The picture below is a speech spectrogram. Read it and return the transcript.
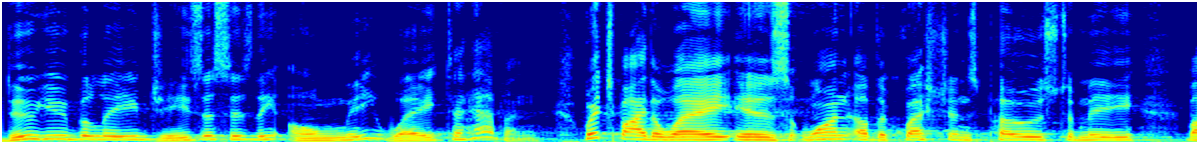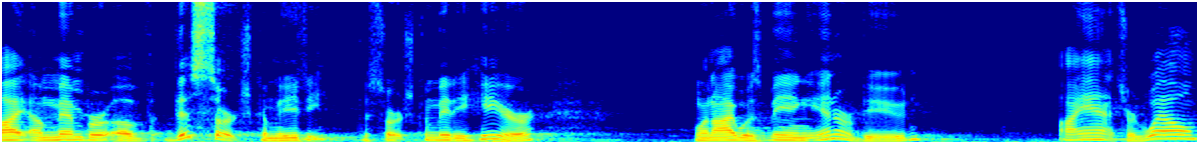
Do you believe Jesus is the only way to heaven? Which, by the way, is one of the questions posed to me by a member of this search committee, the search committee here, when I was being interviewed. I answered, Well,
